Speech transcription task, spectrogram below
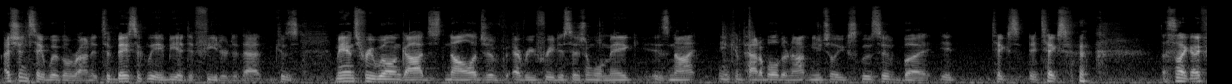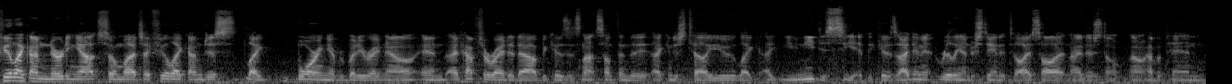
I, shouldn't say wiggle around it, to basically be a defeater to that, because man's free will and God's knowledge of every free decision we'll make is not incompatible. They're not mutually exclusive, but it takes it takes it's like I feel like I'm nerding out so much. I feel like I'm just like boring everybody right now, and I'd have to write it out because it's not something that I can just tell you. Like I, you need to see it because I didn't really understand it till I saw it, and I just don't. I don't have a pen.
